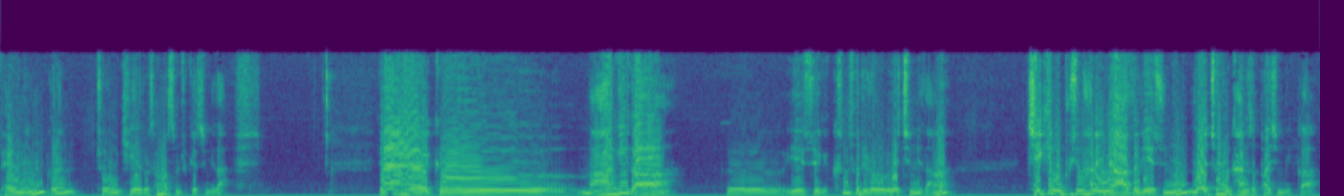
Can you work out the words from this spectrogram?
배우는 그런 좋은 기회로 삼았으면 좋겠습니다. 예, 그 마귀가 그 예수에게 큰 소리로 외칩니다. 지키 높으신 하나님의 아들 예수님 왜 저를 간섭하십니까?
